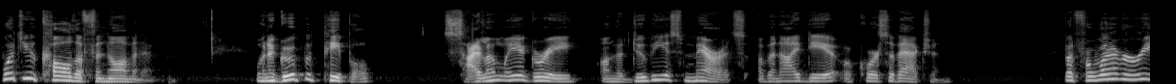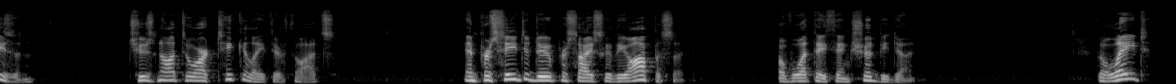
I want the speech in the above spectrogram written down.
What do you call the phenomenon when a group of people silently agree on the dubious merits of an idea or course of action, but for whatever reason choose not to articulate their thoughts and proceed to do precisely the opposite of what they think should be done? The late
